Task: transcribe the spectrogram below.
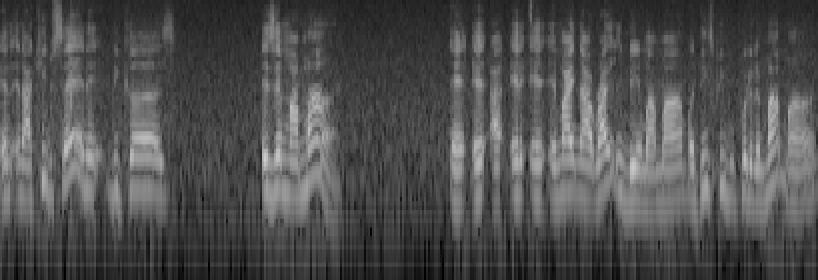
And, and I keep saying it because it's in my mind. And it, it, it, it might not rightly be in my mind, but these people put it in my mind.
